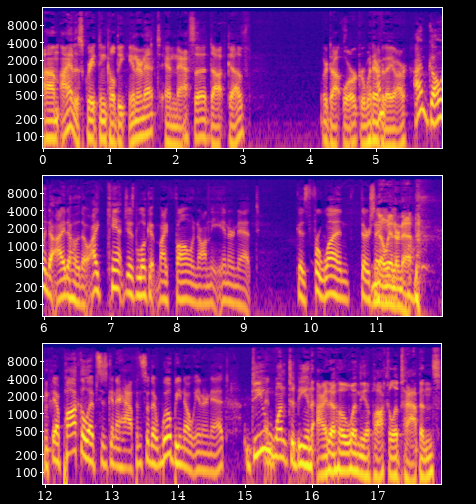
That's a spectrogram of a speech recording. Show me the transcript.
Um, I have this great thing called the Internet and NASA.gov or .org or whatever they are. I'm going to Idaho though. I can't just look at my phone on the internet because, for one, there's No internet. the apocalypse is going to happen, so there will be no internet. Do you want to be in Idaho when the apocalypse happens?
